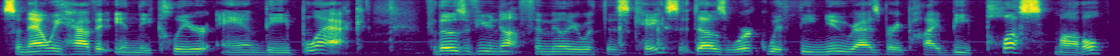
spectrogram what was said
So now we have it in the clear and the black. For those of you not familiar with this case, it does work with the new Raspberry Pi B Plus model.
